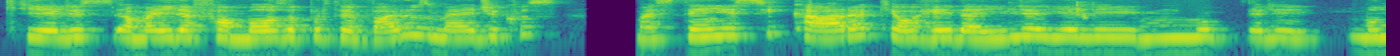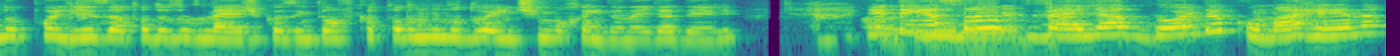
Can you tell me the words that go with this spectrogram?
que eles é uma ilha famosa por ter vários médicos, mas tem esse cara que é o rei da ilha e ele, mo- ele monopoliza todos os médicos, então fica todo mundo doente e morrendo na ilha dele. E Ah, tem essa velha doida com uma rena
